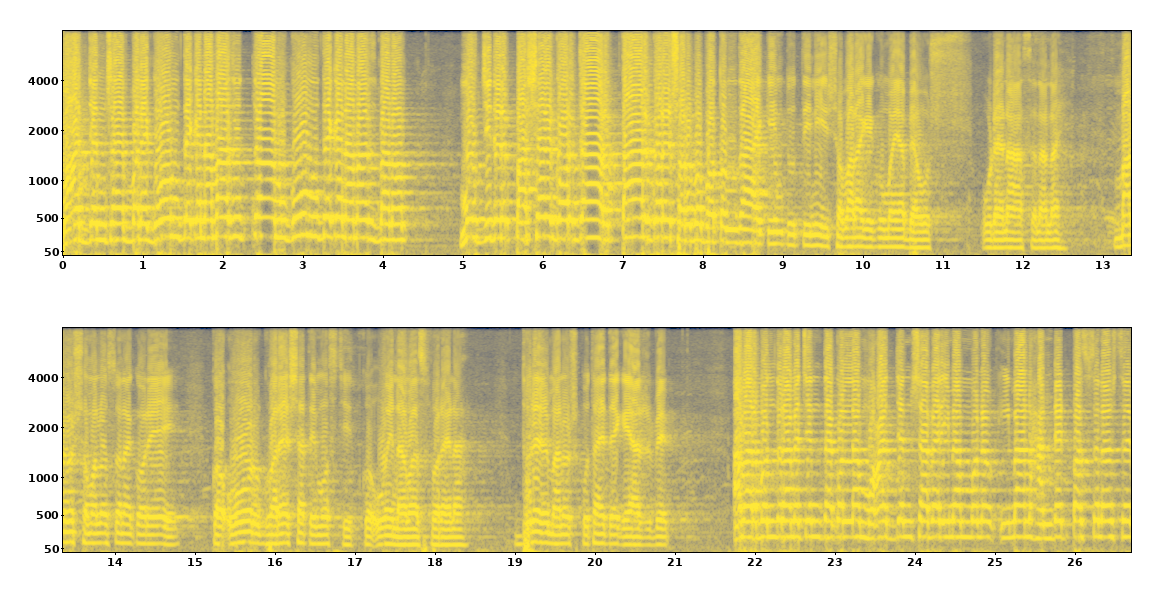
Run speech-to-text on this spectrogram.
মুয়াজ্জিন সাহেব বলে, ঘুম থেকে নামাজ উত্তম, ঘুম থেকে নামাজ বানাম মসজিদের পাশের ঘর যার, তার ঘরে সর্বপ্রথম যায়, কিন্তু তিনি সবার আগে ঘুমাইয়া বেহস উড়ে না আসে না নাই। মানুষ সমালোচনা করে, ক, ওর ঘরের সাথে মসজিদ, ক, ওই নামাজ পড়ে না। দূরের মানুষ কোথায় থেকে আসবে? আমার বন্ধুরা, আমি চিন্তা করলাম মুয়াজ্জিন সাহেবের ইমাম মনে, ইমান হান্ড্রেড পার্সেন্ট আসছে।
